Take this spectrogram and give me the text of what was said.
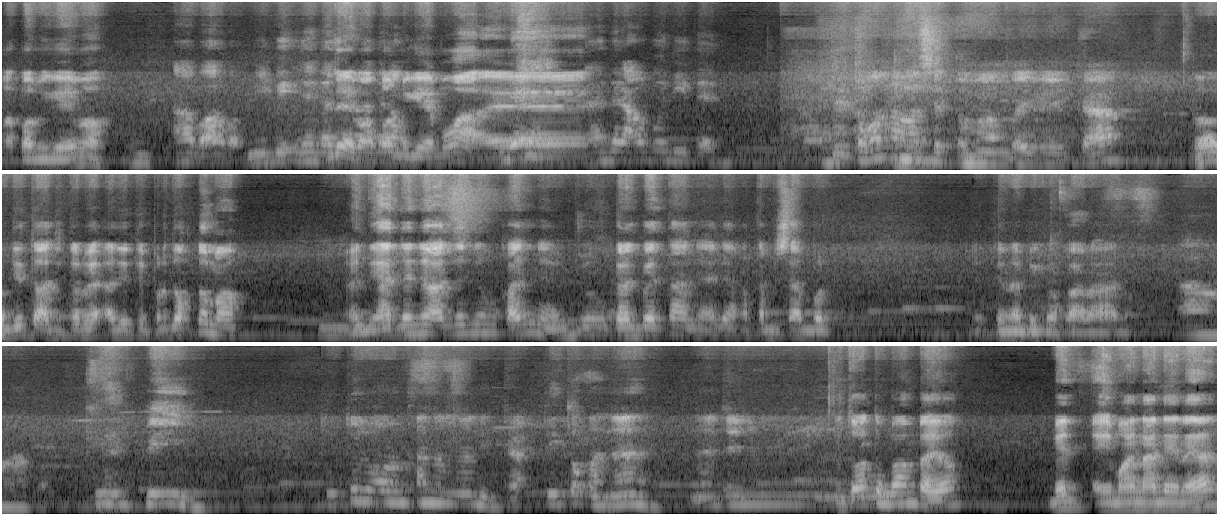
mapamigay mo. Apo, apo. Bibi, Hindi, mapamigay mo nga. Hindi, Eh, nadala ko po dito. eh. Dito ka na kasi tumambay kay ka. oh, dito, dito, dito yung produkto mo. Eh, di, andyan yung, andyan yung kanya, yung pinagbentahan niya, andyan, katabi sa bol. Tinabi ko para ano. Oo nga po. Kirby, tutulungan ka na nga ni Ka. Dito ka na. Nandiyan yung... Dito ka tumambay, oh. Ben, eh, yung mga nanay na yan.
